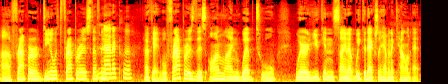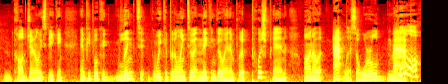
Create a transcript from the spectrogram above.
Uh, Frapper, do you know what Frapper is, Stephanie? Not a clue. Okay, well, Frapper is this online web tool where you can sign up. We could actually have an account at, called Generally Speaking, and people could link to. We could put a link to it, and they can go in and put a push pin on an atlas, a world map, Cool.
